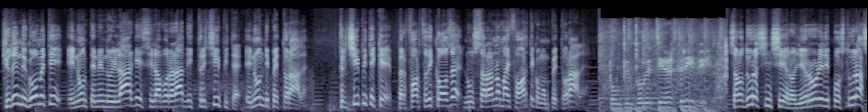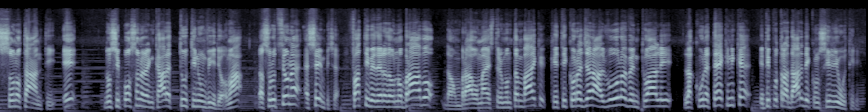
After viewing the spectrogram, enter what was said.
Chiudendo i gomiti e non tenendoli larghi si lavorerà di tricipite e non di pettorale. Tricipiti che, per forza di cose, non saranno mai forti come un pettorale. Pompi un pochettino il tripi. Sarò duro e sincero, gli errori di postura sono tanti e non si possono elencare tutti in un video, ma la soluzione è semplice. Fatti vedere da uno bravo, da un bravo maestro di mountain bike che ti correggerà al volo eventuali lacune tecniche e ti potrà dare dei consigli utili.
